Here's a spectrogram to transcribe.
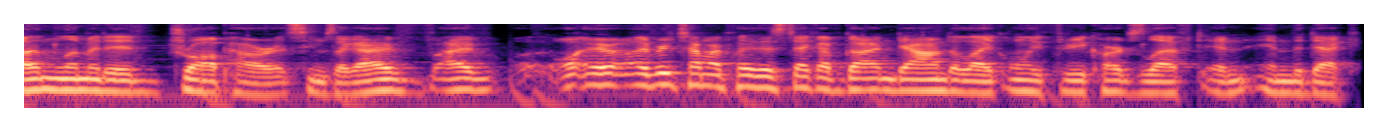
unlimited draw power. It seems like I've I've every time I play this deck, I've gotten down to like only three cards left in in the deck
